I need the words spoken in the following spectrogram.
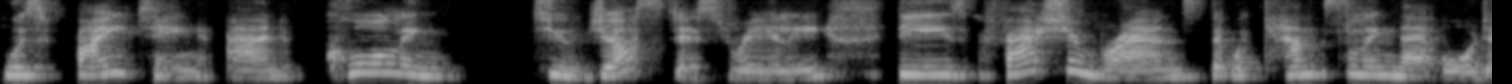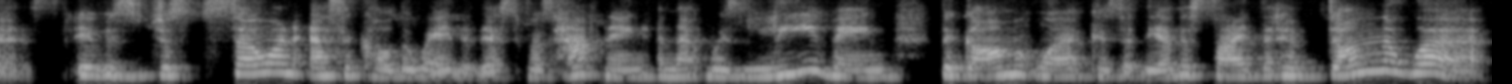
was fighting and calling to justice, really, these fashion brands that were canceling their orders. It was just so unethical the way that this was happening, and that was leaving the garment workers at the other side that have done the work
